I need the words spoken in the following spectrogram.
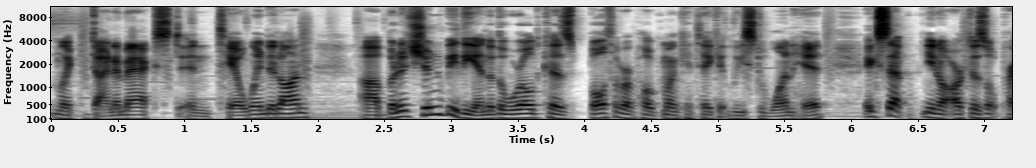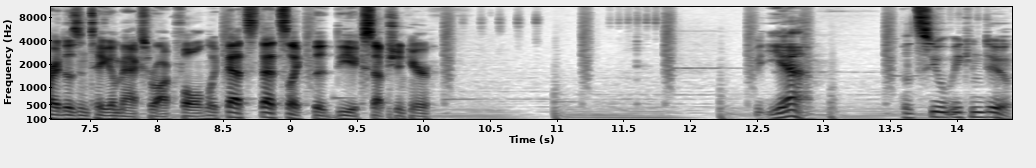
like Dynamaxed and Tailwinded on, uh, but it shouldn't be the end of the world because both of our Pokemon can take at least one hit, except, you know, Arctozolt probably doesn't take a Max Rockfall. Like, that's that's like the, the exception here. But yeah, let's see what we can do.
